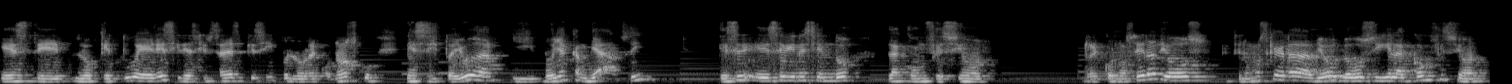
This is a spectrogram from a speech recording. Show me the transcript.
este, lo que tú eres y decir, sabes que sí, pues lo reconozco, necesito ayuda y voy a cambiar, ¿sí? Ese, ese viene siendo la confesión reconocer a Dios, tenemos que agradar a Dios, luego sigue la confesión.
